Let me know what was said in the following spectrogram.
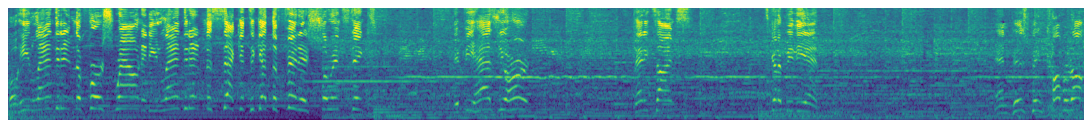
Well, he landed it in the first round, and he landed it in the second to get the finish. Killer instinct. If he has you hurt many times, it's gonna be the end. And Bisping covered up,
